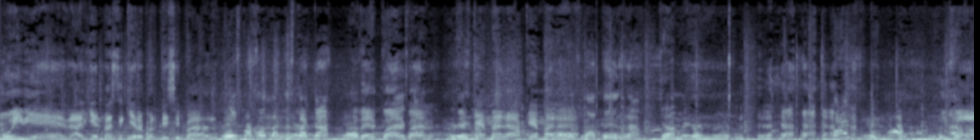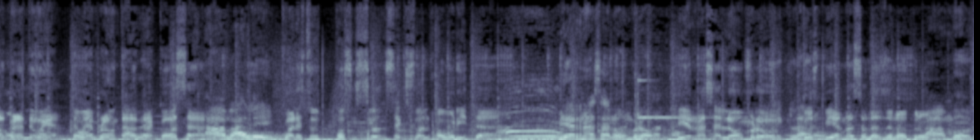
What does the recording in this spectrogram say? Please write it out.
Muy bien. ¿Alguien más que quiere participar? Esta jota que está acá. A ver, ¿cuál, cuál? Quémala, quémala. Esta perra. Ya me gané. No, pero te voy, a, te voy a preguntar otra cosa. Ah, vale. ¿Cuál es tu posición sexual favorita? Piernas al hombro. Piernas al hombro. claro. ¿Tus piernas o las del otro? Ambos.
